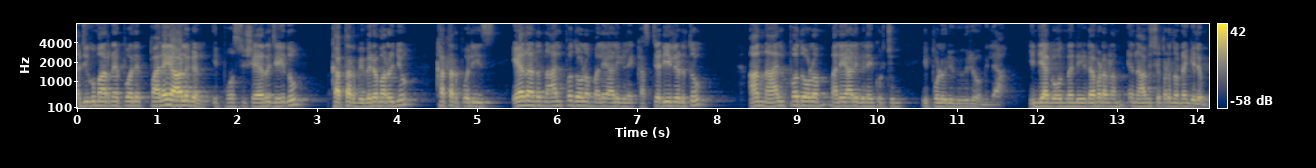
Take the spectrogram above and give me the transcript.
അജികുമാറിനെ പോലെ പല ആളുകൾ ഈ പോസ്റ്റ് ഷെയർ ചെയ്തു. ഖത്തർ വിവരമറിഞ്ഞു. ഖത്തർ പോലീസ് ഏതാണ്ട് നാൽപ്പതോളം മലയാളികളെ കസ്റ്റഡിയിലെടുത്തു. ആ നാൽപ്പതോളം മലയാളികളെക്കുറിച്ചും ഇപ്പോൾ ഒരു വിവരവുമില്ല. ഇന്ത്യ ഗവൺമെന്റ് ഇടപെടണം എന്ന് ആവശ്യപ്പെടുന്നുണ്ടെങ്കിലും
